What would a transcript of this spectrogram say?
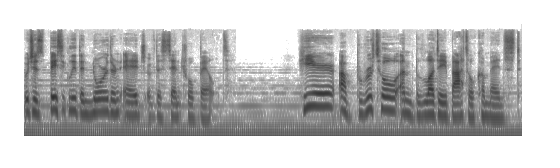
which is basically the northern edge of the Central Belt. Here, a brutal and bloody battle commenced,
